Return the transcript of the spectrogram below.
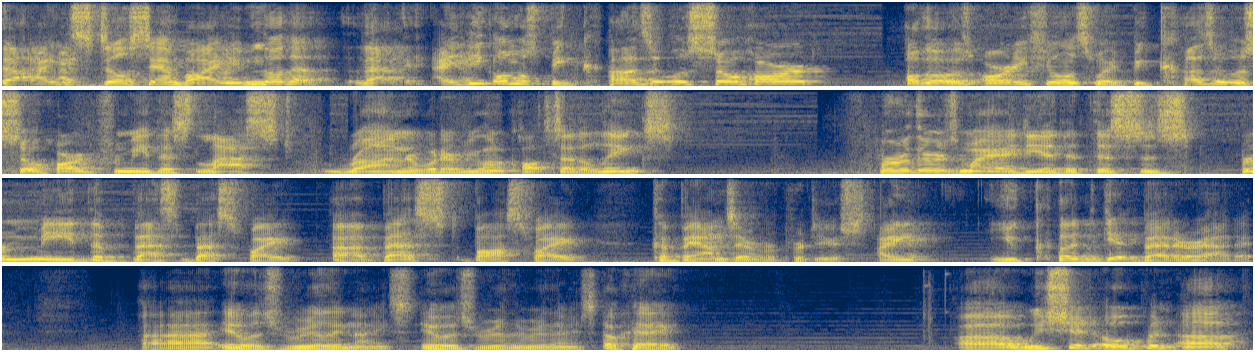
I still stand by, even though that that I think almost because it was so hard. Although I was already feeling this way, because it was so hard for me this last run or whatever you want to call it, set of links, furthers my idea that this is for me the best best fight, uh, best boss fight Kabam's ever produced. I you could get better at it. Uh, it was really nice. It was really really nice. Okay, uh, we should open up.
